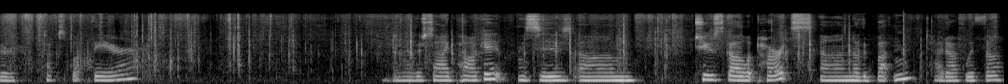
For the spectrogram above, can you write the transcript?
Another tuck spot there. Another side pocket. This is um, two scalloped hearts. Uh, another button tied off with the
